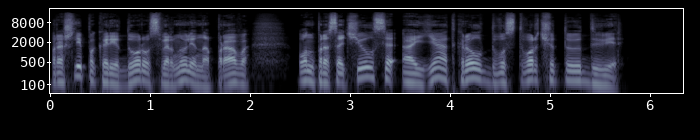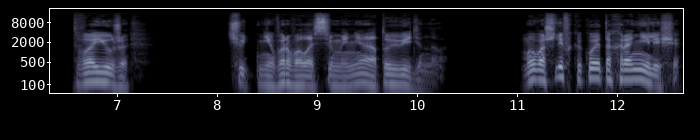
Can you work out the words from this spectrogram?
Прошли по коридору, свернули направо. Он просочился, а я открыл двустворчатую дверь. Твою же! Чуть не вырвалось у меня от увиденного. Мы вошли в какое-то хранилище,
